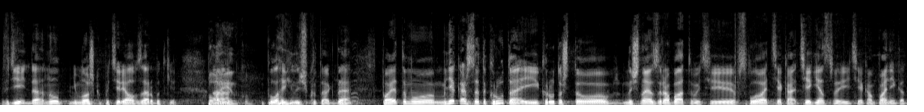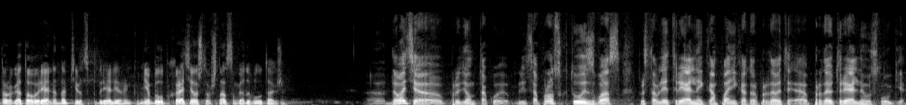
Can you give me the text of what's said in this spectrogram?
в день, да, ну, немножко потерял в заработке. Половинку. А, половиночку так, да. Поэтому мне кажется, это круто, и круто, что начинают зарабатывать и всплывать те, те агентства и те компании, которые готовы реально адаптироваться под реалии рынка. Мне было бы хотелось, чтобы в 2016 году было так же. Э, давайте проведем такой блиц-опрос. Кто из вас представляет реальные компании, которые продают, э, продают реальные услуги?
